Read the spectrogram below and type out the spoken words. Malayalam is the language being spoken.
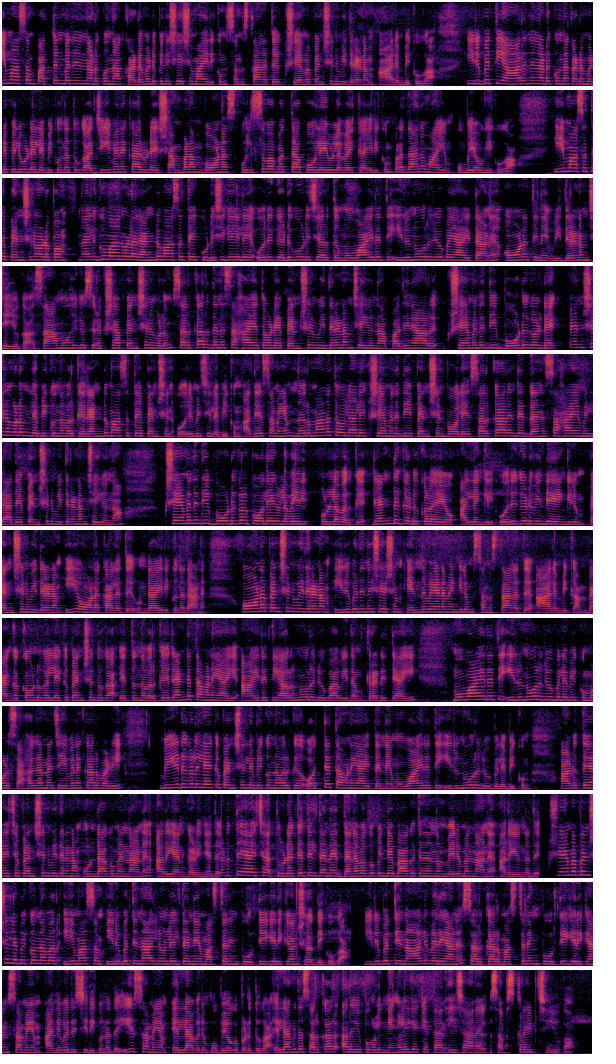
ഈ മാസം പത്തൊൻപതിന് നടക്കുന്ന കടമെടുപ്പിന് ശേഷമായിരിക്കും സംസ്ഥാനത്ത് ക്ഷേമ പെൻഷൻ വിതരണം ആരംഭിക്കുക. ഇരുപത്തിയാറിന് നടക്കുന്ന കടമെടുപ്പിലൂടെ ലഭിക്കുന്ന തുക ജീവനക്കാരുടെ ശമ്പളം ബോണസ് ഉത്സവ ഭത്ത പോലെയുള്ളവയ്ക്കായിരിക്കും പ്രധാനമായും ഉപയോഗിക്കുക. ഈ മാസത്തെ പെൻഷനോടൊപ്പം നൽകുവാനുള്ള രണ്ടു മാസത്തെ കുടിശ്ശികയിലെ ഒരു ഗഡു കൂടി ചേർത്ത് മൂവായിരത്തി ഇരുന്നൂറ് രൂപയായിട്ടാണ് ഓണത്തിന് വിതരണം ചെയ്യുക. സാമൂഹിക സുരക്ഷാ പെൻഷനുകളും സർക്കാർ ധനസഹായത്തോടെ പെൻഷൻ വിതരണം ചെയ്യുന്ന പതിനാറ് ക്ഷേമനിധി ബോർഡുകളുടെ പെൻഷനുകളും ലഭിക്കുന്നവർക്ക് രണ്ടു മാസത്തെ പെൻഷൻ ഒരുമിച്ച് ലഭിക്കും. അതേസമയം നിർമ്മാണ തൊഴിലാളി ക്ഷേമനിധി പെൻഷൻ പോലെ സർക്കാരിന്റെ ധനസഹായമില്ലാതെ പെൻഷൻ വിതരണം ചെയ്യുന്ന ക്ഷേമനിധി ബോർഡുകൾ പോലെയുള്ളവയിൽ ഉള്ളവർക്ക് രണ്ട് ഗഡുക്കളെയോ അല്ലെങ്കിൽ ഒരു ഗഡുവിന്റെയെങ്കിലും പെൻഷൻ വിതരണം ഈ ഓണക്കാലത്ത് ഉണ്ടായിരിക്കുന്നതാണ്. ഓണ പെൻഷൻ വിതരണം ഇരുപതിനു ശേഷം എന്ന് വേണമെങ്കിലും സംസ്ഥാനത്ത് ആരംഭിക്കാം. ബാങ്ക് അക്കൗണ്ടുകളിലേക്ക് പെൻഷൻ തുക എത്തുന്നവർക്ക് രണ്ട് തവണയായി ആയിരത്തി അറുന്നൂറ് രൂപ വീതം ക്രെഡിറ്റായി. മൂവായിരത്തി ഇരുന്നൂറ് രൂപ ലഭിക്കുമ്പോൾ സഹകരണ ജീവനക്കാർ വഴി വീടുകളിലേക്ക് പെൻഷൻ ലഭിക്കുന്നവർക്ക് ഒറ്റത്തവണയായി തന്നെ മൂവായിരത്തി ഇരുന്നൂറ് രൂപ ലഭിക്കും. അടുത്തയാഴ്ച പെൻഷൻ വിതരണം ഉണ്ടാകുമെന്നാണ് അറിയാൻ കഴിഞ്ഞത്. അടുത്തയാഴ്ച തുടക്കത്തിൽ തന്നെ ധനവകുപ്പിന്റെ ഭാഗത്തു നിന്നും വരുമെന്നാണ് അറിയുന്നത്. ക്ഷേമ പെൻഷൻ ലഭിക്കുന്നവർ ഈ മാസം ഇരുപത്തിനാലിനുള്ളിൽ തന്നെ മസ്റ്ററിംഗ് പൂർത്തീകരിക്കാൻ ശ്രദ്ധിക്കുക. ഇരുപത്തിനാല് വരെയാണ് സർക്കാർ മസ്റ്ററിംഗ് പൂർത്തീകരിക്കാൻ സമയം അനുവദിച്ചിരിക്കുന്നത്. ഈ സമയം എല്ലാവരും ഉപയോഗപ്പെടുത്തുക. എല്ലാവിധ സർക്കാർ അറിയിപ്പുകളും നിങ്ങളിലേക്ക് എത്താൻ ഈ ചാനൽ സബ്സ്ക്രൈബ് ചെയ്യുക.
